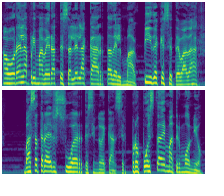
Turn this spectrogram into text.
Ahora en la primavera te sale la carta del mago. Pide que se te va a dar. Vas a traer suerte, signo de cáncer. Propuesta de matrimonio,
